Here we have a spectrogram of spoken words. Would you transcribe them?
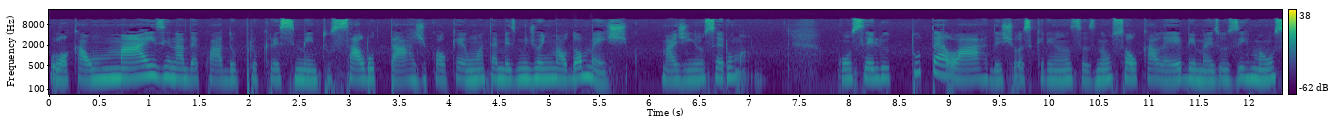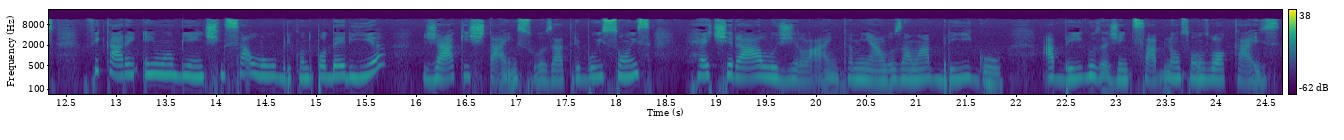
o local mais inadequado para o crescimento salutar de qualquer um, até mesmo de um animal doméstico. Imagine um ser humano. O conselho tutelar deixou as crianças, não só o Caleb, mas os irmãos, ficarem em um ambiente insalubre, quando poderia, já que está em suas atribuições, retirá-los de lá, encaminhá-los a um abrigo. Abrigos, a gente sabe, não são os locais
